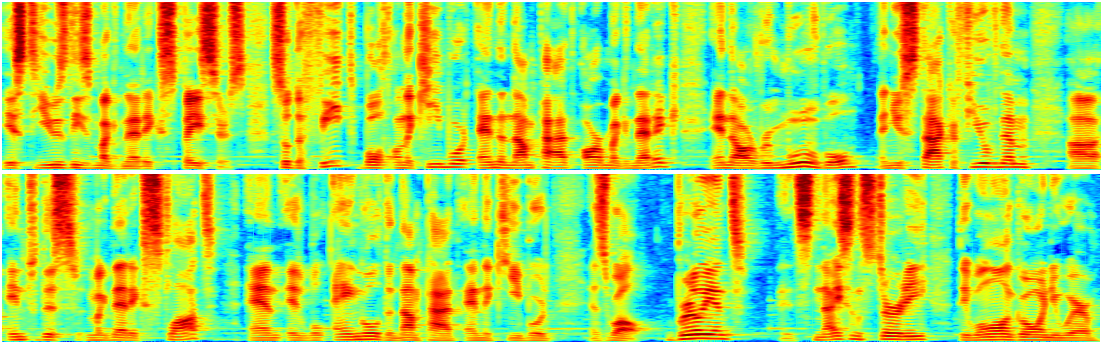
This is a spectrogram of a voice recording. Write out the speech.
is to use these magnetic spacers. So the feet, both on the keyboard and the numpad are magnetic and are removable and you stack a few of them uh, into this magnetic slot and it will angle the numpad and the keyboard as well. Brilliant, it's nice and sturdy, they will not go anywhere,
